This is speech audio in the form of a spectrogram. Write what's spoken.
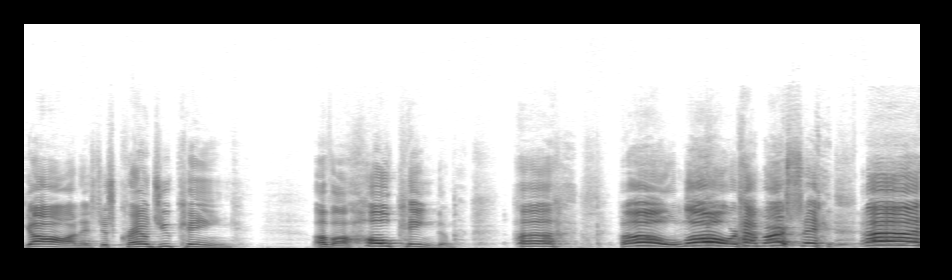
God has just crowned you king of a whole kingdom. Uh, oh, Lord, have mercy. Uh,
